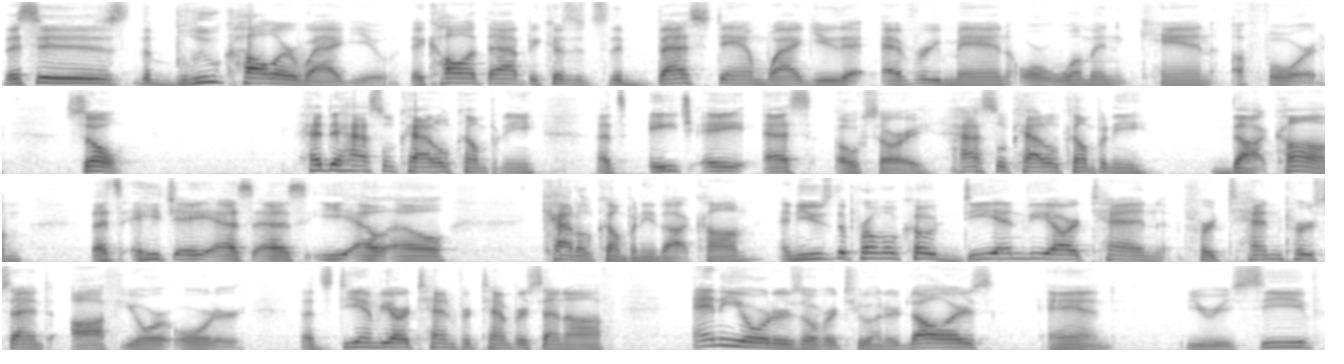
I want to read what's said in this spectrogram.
This is the blue collar Wagyu. They call it that because it's the best damn Wagyu that every man or woman can afford. So, head to Hassell Cattle Company. That's H A S, oh, sorry, HassellCattleCompany.com. That's H A S S E L L cattlecompany.com and use the promo code DNVR10 for 10% off your order. That's DNVR10 for 10% off any orders over $200 and you receive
